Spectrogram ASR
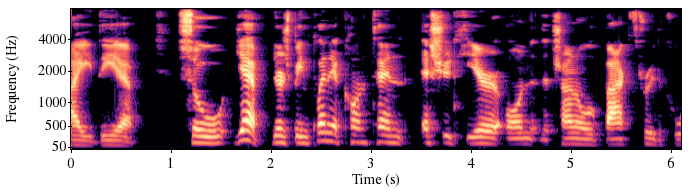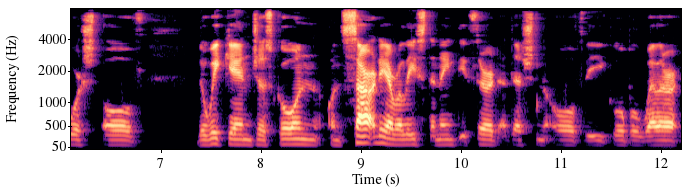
idea. So yeah, there's been plenty of content issued here on the channel back through the course of the weekend just gone. On Saturday, I released the 93rd edition of the Global Weather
